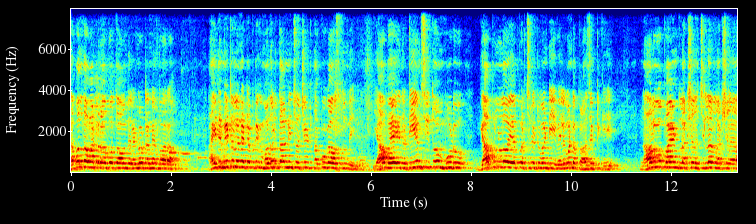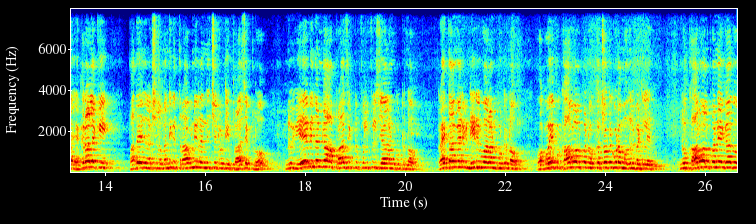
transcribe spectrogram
డబల్ ద వాటర్ రాబోతా ఉంది రెండో టన్నెల ద్వారా. ఐదు మీటర్లు అనేటప్పటికి మొదటి దాని నుంచి వచ్చేట్టు తక్కువగా వస్తుంది. యాభై ఐదు టీఎంసీతో మూడు గ్యాపుల్లో ఏర్పరిచినటువంటి ఈ వెలుగొండ ప్రాజెక్టుకి నాలుగు పాయింట్ లక్షల చిల్లర లక్షల ఎకరాలకి పదహైదు లక్షల మందికి త్రాగునీరు అందించేటువంటి ఈ ప్రాజెక్టులో నువ్వు ఏ విధంగా ఆ ప్రాజెక్టు ఫుల్ఫిల్ చేయాలనుకుంటున్నావు? రైతాంగానికి నీరు ఇవ్వాలనుకుంటున్నావు? ఒకవైపు కాలువల పని ఒక్క చోట కూడా మొదలు పెట్టలేదు. నువ్వు కాలువల పనే కాదు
